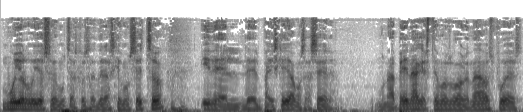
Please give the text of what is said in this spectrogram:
muy orgulloso de muchas cosas de las que hemos hecho y del, del país que llevamos a ser. Una pena que estemos gobernados pues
